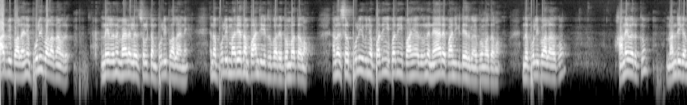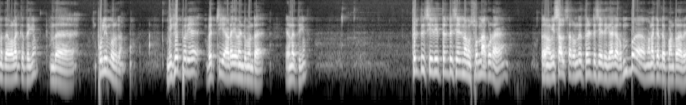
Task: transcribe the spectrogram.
ஆர்பி பாலானி புலி பாலா தான் அவர். இன்னையிலேருந்து மேடையில் சொல்லிட்டேன் புலி ஏன்னா புலி மாதிரியே தான் பாஞ்சிக்கிட்டு இருப்பார் எப்போ பார்த்தாலும். ஆனால் சில புலி கொஞ்சம் பதுங்கி பதுங்கி பாயும் அது வந்து நேரே பாஞ்சிக்கிட்டே இருக்கும் எப்போ பார்த்தாலும். இந்த புலி பாலாவுக்கும் அனைவருக்கும் நன்றி கணத்த வழக்கத்தையும் இந்த புலிமுருகன் மிகப்பெரிய வெற்றி அடைய வேண்டும் என்ற எண்ணத்தையும் திருட்டு செடி திருட்டு செடி நம்ம சொன்னால் கூட இப்போ விஷால் சார் வந்து திருட்டு செடிக்காக ரொம்ப மெனக்கெட்டு பண்ணுறாரு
